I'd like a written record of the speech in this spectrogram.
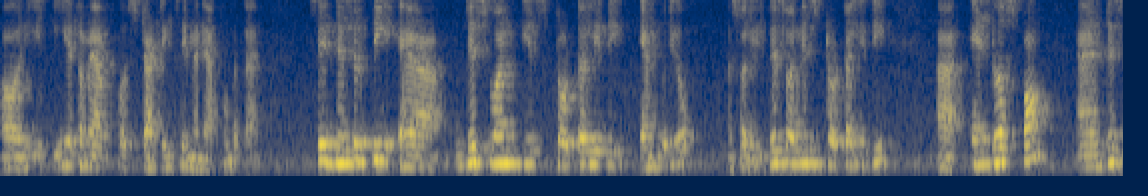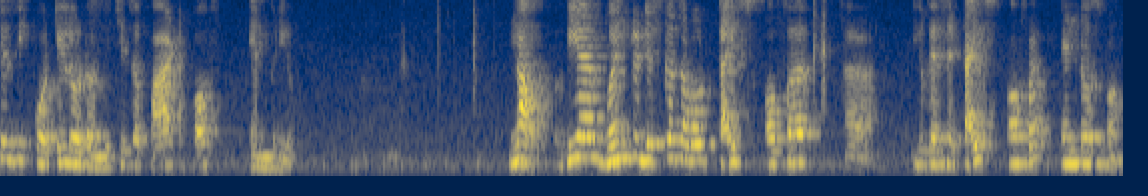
और ये, तो मैं आपको स्टार्टिंग से मैंने आपको बताया। See this is the this one is totally the embryo sorry this one is totally the endosperm and this is the cotyledon which is a part of embryo now we are going to discuss about types of a you can say types of a endosperm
